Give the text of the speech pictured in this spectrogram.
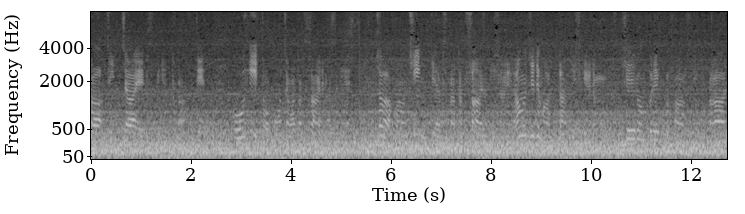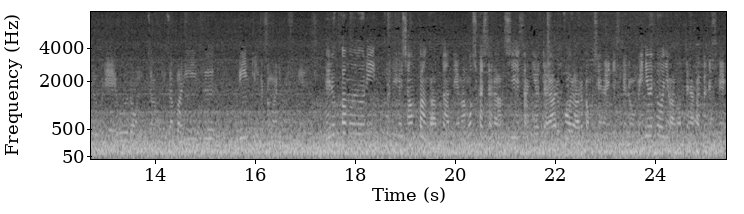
かジンジャーエールスプライトがあってコーヒーと紅茶がたくさんありますね。お茶はこの JINGってやつがたくさんあるんですよね。ラウンジでもあったんですけれどもセイロンブレックファーストとかアールグレーウーロン茶とジャパニーズグリーンティーとかもありますね。ウェルカムドリンクでシャンパンがあったんで、まあ、もしかしたら CA さんによってはアルコールあるかもしれないんですけどメニュー表には載ってなかったですね。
